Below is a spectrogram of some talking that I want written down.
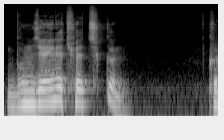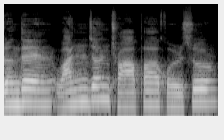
문재인의 최측근 그런데 완전 좌파 골수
